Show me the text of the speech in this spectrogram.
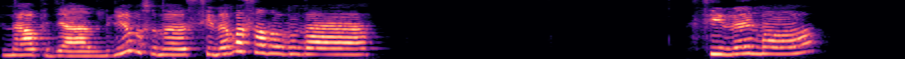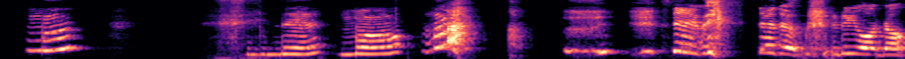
ne yapacağız biliyor musunuz? Sinema salonuna. Sinema mı? Sinema mı? Sevinçten öksürüyorum.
